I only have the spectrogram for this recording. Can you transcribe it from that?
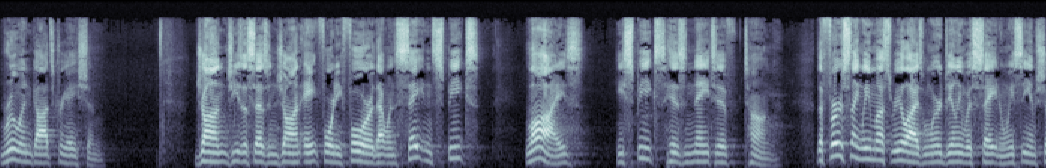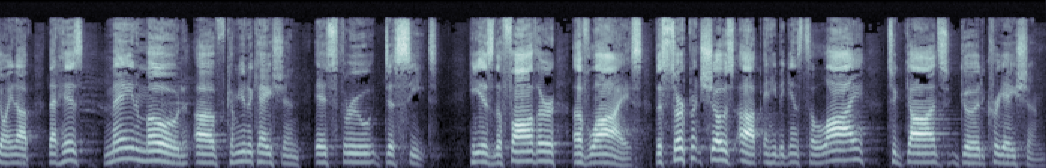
ruin God's creation. John, Jesus says in John 8 44 that when Satan speaks lies, he speaks his native tongue. The first thing we must realize when we're dealing with Satan and we see him showing up, that his main mode of communication is through deceit. He is the father of lies. The serpent shows up and he begins to lie to God's good creation.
